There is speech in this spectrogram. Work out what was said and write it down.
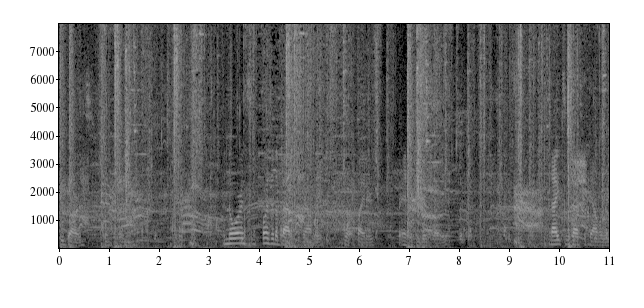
do guards. The Nords, Nords are the best ground-based fighters for infantry Knights the best for cavalry.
